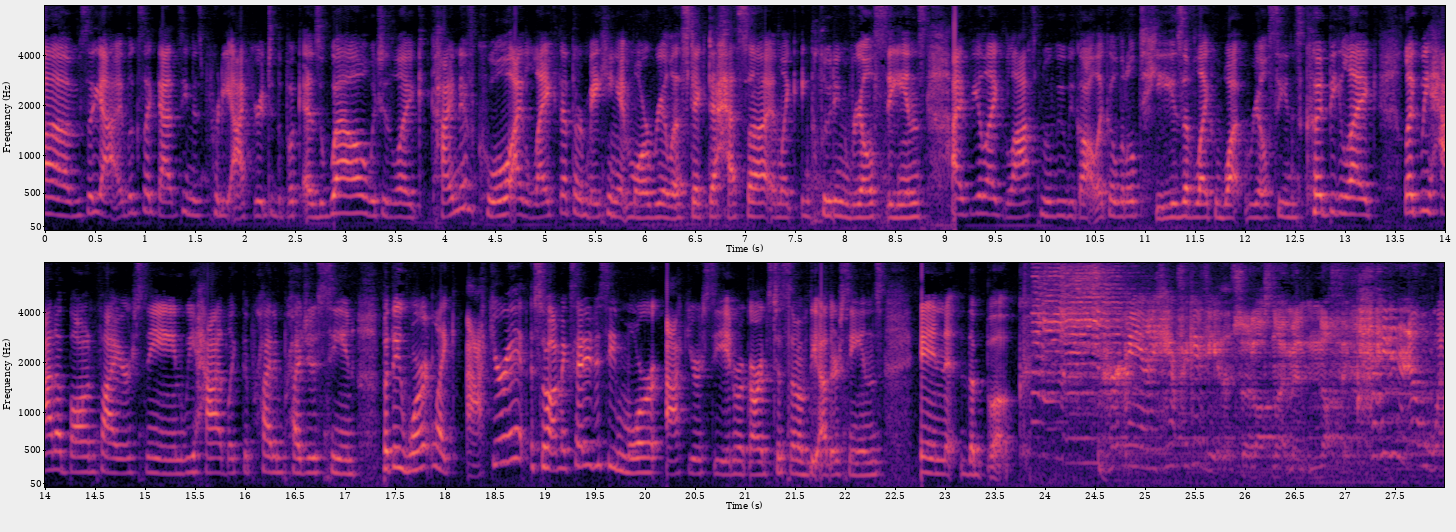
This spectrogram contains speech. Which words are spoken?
Um, so yeah, it looks like that scene is pretty accurate to the book as well, which is like kind of cool. I like that they're making it more realistic to Hessa and like including real scenes. I feel like last movie we got like a little tease of like what real scenes could be like. Like we had a bonfire scene, we had like the Pride and Prejudice scene, but they weren't like accurate. So I'm excited to see more accuracy in regards to some of the other scenes in the book. You hurt me and I can't forgive you. So last night meant nothing. I didn't know what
